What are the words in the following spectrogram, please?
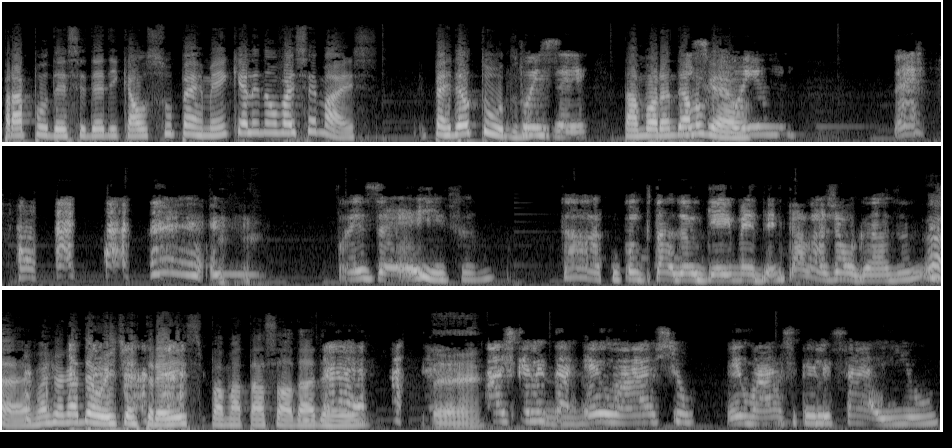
pra poder se dedicar ao Superman que ele não vai ser mais. Perdeu tudo, né? Pois é. Tá morando de Isso aluguel. foi um- pois é, isso. Tá lá com o computador gamer dele, tá lá jogando. É, vai jogar The Witcher 3 pra matar a saudade aí. É. Acho que ele tá. Eu acho. Eu acho que ele saiu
